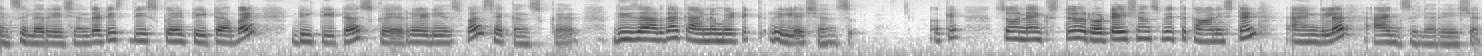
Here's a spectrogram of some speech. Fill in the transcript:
acceleration. That is d square theta by d theta square radius per second square. These are the kinematic relations okay. So, next uh, rotations with constant angular acceleration.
